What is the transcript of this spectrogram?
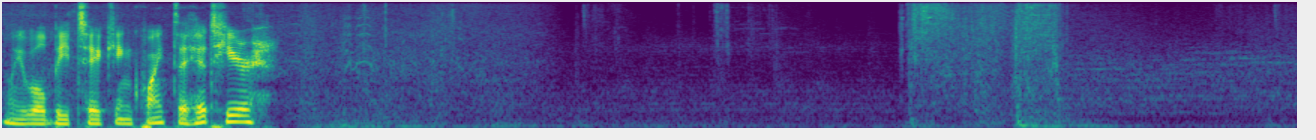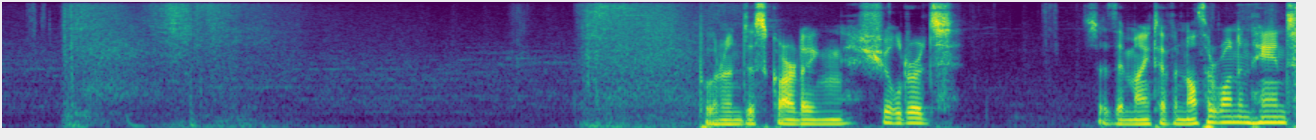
We will be taking quite the hit here. Opponent discarding Sheoldred, so they might have another one in hand.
